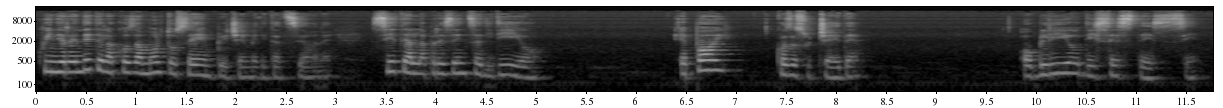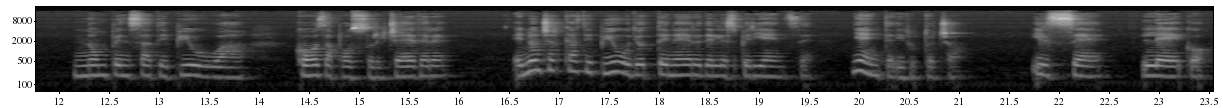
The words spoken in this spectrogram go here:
Quindi rendete la cosa molto semplice in meditazione. Siete alla presenza di Dio. E poi cosa succede? oblio di se stessi. Non pensate più a cosa posso ricevere e non cercate più di ottenere delle esperienze, niente di tutto ciò. Il sé, l'ego,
